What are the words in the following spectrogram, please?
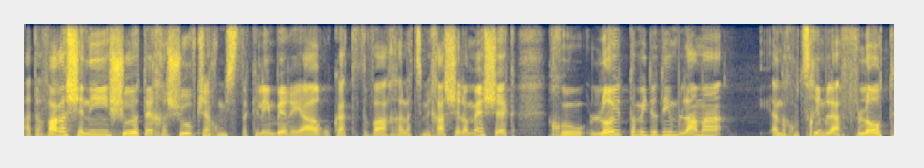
הדבר השני, שהוא יותר חשוב, כשאנחנו מסתכלים בראייה ארוכת טווח על הצמיחה של המשק, אנחנו לא תמיד יודעים למה אנחנו צריכים להפלות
